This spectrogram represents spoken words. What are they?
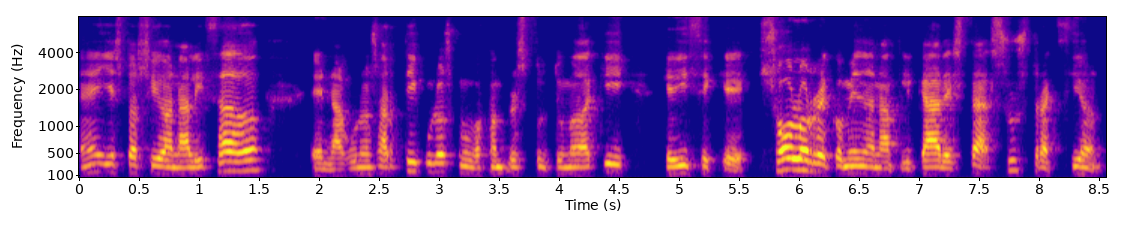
¿eh? Y esto ha sido analizado en algunos artículos, como por ejemplo este último de aquí, que dice que solo recomiendan aplicar esta sustracción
